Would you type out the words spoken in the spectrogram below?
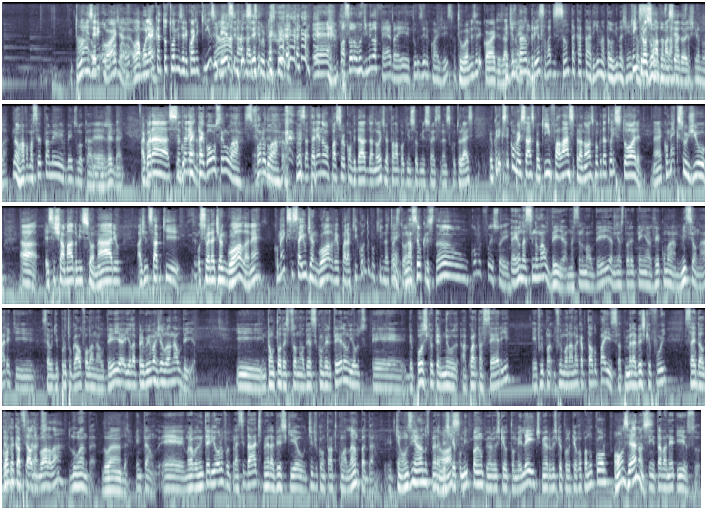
Tua Ah, misericórdia. opa, opa, a mulher cantou tua misericórdia 15 ah, vezes. tá, você... tá, desculpa, desculpa. é, pastora Ludmila Ferber aí, tu misericórdia, é isso? Tua misericórdia, exatamente. Pedido da Andressa lá de Santa Catarina, tá ouvindo a gente? Quem As trouxe o Rafa Macedo tá hoje? chegando lá. Não, Rafa Macedo tá meio bem deslocado. É hoje. verdade. Agora, Igual- Santareno. Tá, tá igual o celular, fora do ar. Santareno, o pastor convidado da noite, vai falar um pouquinho sobre missões transculturais. Eu queria que você conversasse um pouquinho, falasse para nós um pouco da tua história, né? Como é que surgiu ah, esse chamado missionário? A gente sabe que o senhor é de Angola, né? Como é que você saiu de Angola, veio para aqui? Conta um pouquinho da tua É, história. nasceu cristão, como que foi isso aí? É, eu nasci numa aldeia, nasci numa aldeia, a minha história tem a ver com uma missionária que saiu de Portugal, foi lá na aldeia e ela pregou o evangelho lá na aldeia. E então todas as pessoas na aldeia se converteram e eu eh, depois que eu terminei a quarta série, eu fui fui morar na capital do país. Foi a primeira vez que eu fui sair da aldeia. Qual é a capital da. Angola lá? Luanda. Luanda. Então, eu morava no interior, fui para a cidade. Primeira vez que eu tive contato com a lâmpada, eu tinha 11 anos. Primeira vez que eu Nossa. comi pão, primeira vez que eu tomei leite, primeira vez que eu coloquei roupa no corpo. 11 anos? Assim, tava ne... isso.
